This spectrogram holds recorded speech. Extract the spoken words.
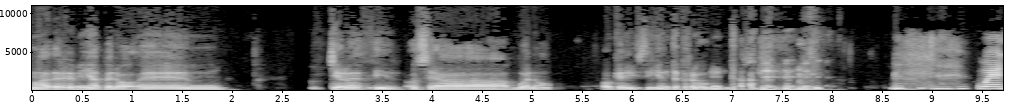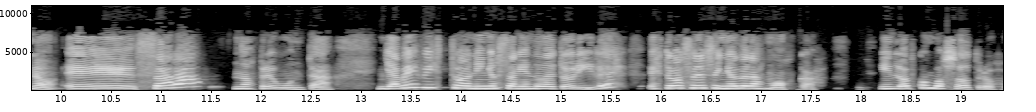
madre mía, pero eh, quiero decir, o sea, bueno, ok, siguiente pregunta. Bueno, eh, Sara nos pregunta, ¿ya habéis visto a niños saliendo de toriles? Esto va a ser el señor de las moscas. In love con vosotros.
